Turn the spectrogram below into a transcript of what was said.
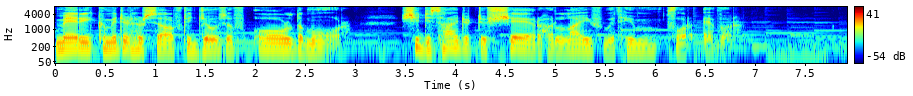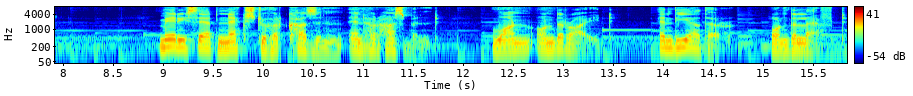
Mary committed herself to Joseph all the more. She decided to share her life with him forever. Mary sat next to her cousin and her husband, one on the right and the other on the left.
